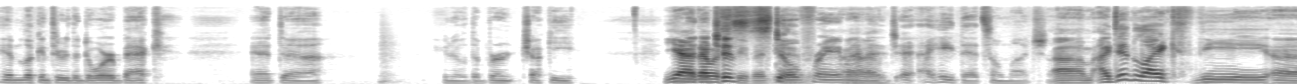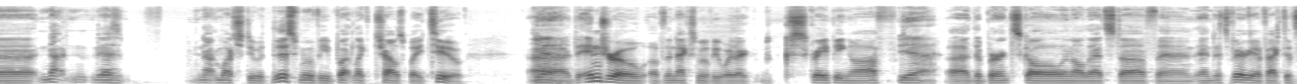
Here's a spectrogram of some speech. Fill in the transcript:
him looking through the door back at uh, you know the burnt Chucky. yeah, that was just stupid. Still yeah. frame. I- Uh-huh. I, I hate that so much. Um, I did like the uh, not not much to do with this movie, but like Child's Play two. Uh, Yeah. the intro of the next movie where they're scraping off yeah. uh, the burnt skull and all that stuff, and and it's very effective.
